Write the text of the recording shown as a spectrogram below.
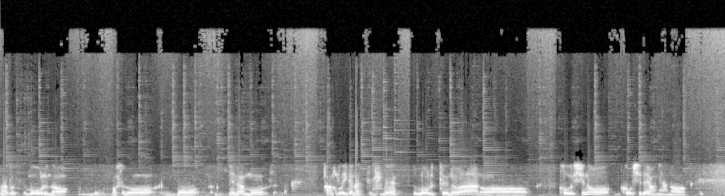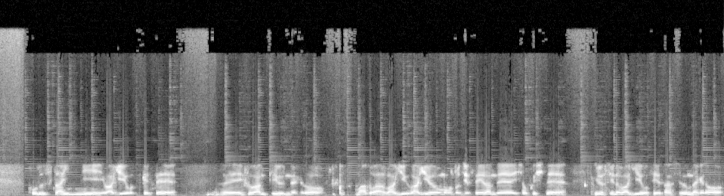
あとスモールのもうそのもう値段も半分以下になってるんで。スモールっていうのはあの子牛の子牛だよね。あのホルスタインに和牛をつけてで F1 っていうんだけど、まあ、あとは和牛和牛も本当受精卵で移植して純粋の和牛を生産してるんだけど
